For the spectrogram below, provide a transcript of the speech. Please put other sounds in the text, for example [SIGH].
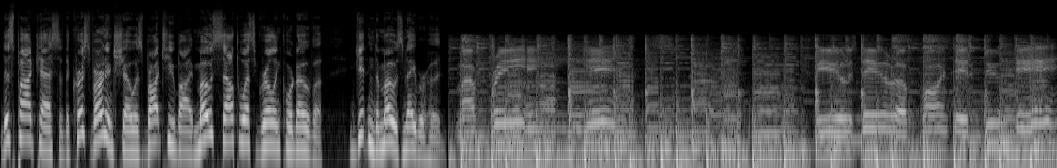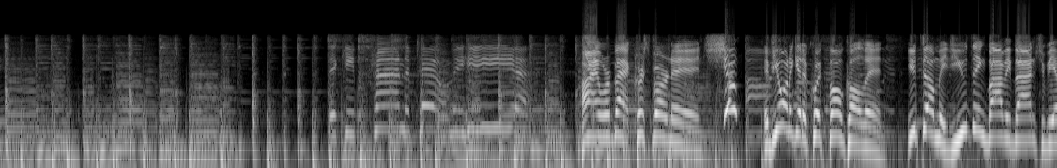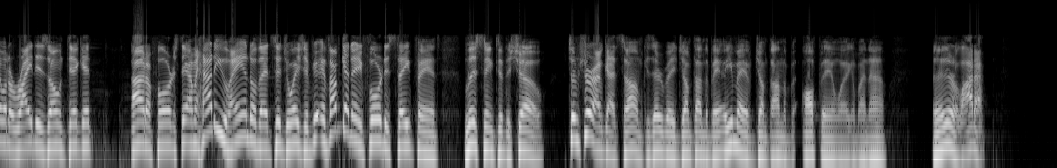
This podcast of The Chris Vernon Show is brought to you by Moe's Southwest Grill in Cordova. Get into Moe's neighborhood. My friends feel it's their appointed duty. They keep trying to tell me uh, All right, we're back. Chris Vernon. Shoot! If you want to get a quick phone call in, you tell me, do you think Bobby Bowden should be able to write his own ticket out of Florida State? I mean, how do you handle that situation? If, if I've got any Florida State fans listening to the show, which I'm sure I've got some because everybody jumped on the band. You may have jumped on the off bandwagon by now. There are a lot of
